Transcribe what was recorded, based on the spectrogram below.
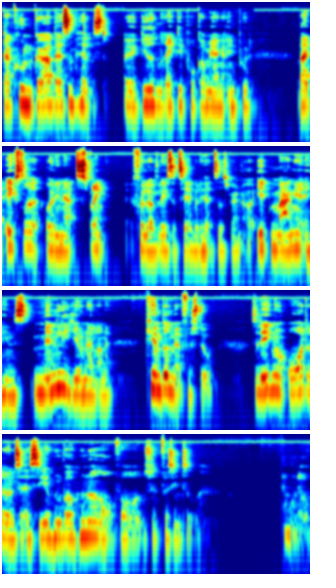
der kunne gøre hvad som helst, øh, givet den rigtige programmering og input, var et ekstraordinært spring for Lovelace at tage på det her tidspunkt, og et mange af hendes mandlige jævnaldrende kæmpede med at forstå. Så det er ikke nogen overdrivelse at sige, at hun var 100 år forud for sin tid. Hun er jo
